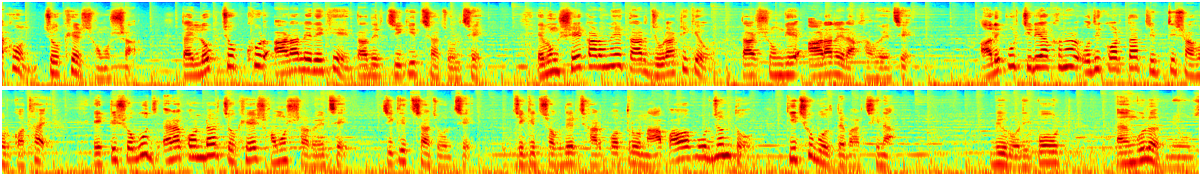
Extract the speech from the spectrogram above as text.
এখন চোখের সমস্যা। তাই লোকচক্ষুর আড়ালে রেখে তাদের চিকিৎসা চলছে এবং সে কারণে তার জোড়াটিকেও তার সঙ্গে আড়ালে রাখা হয়েছে। আলিপুর চিড়িয়াখানার অধিকর্তা তৃপ্তি সাহর কথায়, একটি সবুজ অ্যানাকন্ডার চোখে সমস্যা রয়েছে, চিকিৎসা চলছে। চিকিৎসকদের ছাড়পত্র না পাওয়া পর্যন্ত কিছু বলতে পারছি না। Bureau report অ্যাঙ্গুলার নিউজ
